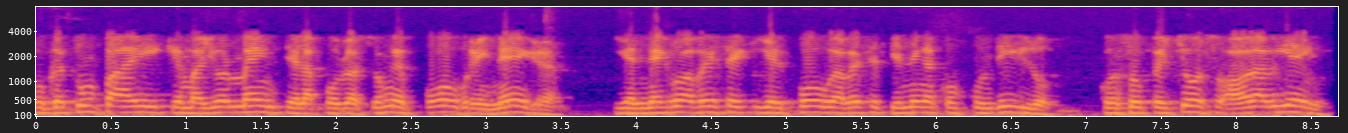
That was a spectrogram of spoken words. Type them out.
porque es un país que mayormente la población es pobre y negra, y el negro a veces y el pobre a veces tienden a confundirlo con sospechoso. Ahora bien,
